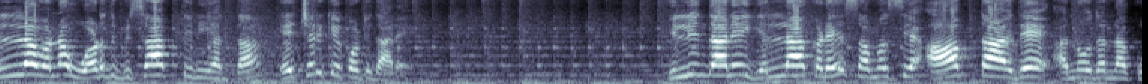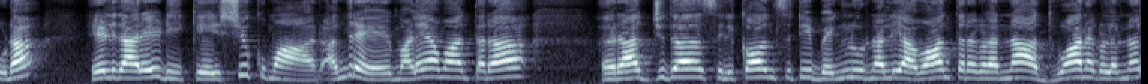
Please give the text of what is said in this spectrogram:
ಎಲ್ಲವನ್ನ ಒಡೆದು ಬಿಸಾಕ್ತೀನಿ ಅಂತ ಎಚ್ಚರಿಕೆ ಕೊಟ್ಟಿದ್ದಾರೆ. ಇಲ್ಲಿಂದಾನೇ ಎಲ್ಲಾ ಕಡೆ ಸಮಸ್ಯೆ ಆಗ್ತಾ ಇದೆ ಅನ್ನೋದನ್ನ ಕೂಡ ಹೇಳಿದ್ದಾರೆ ಡಿ ಕೆ ಶಿವಕುಮಾರ್. ಅಂದ್ರೆ ಮಳೆ ಅವಾಂತರ ರಾಜ್ಯದ ಸಿಲಿಕಾನ್ ಸಿಟಿ ಬೆಂಗಳೂರಿನಲ್ಲಿ ಅವಾಂತರಗಳನ್ನು ಅಧ್ವಾನಗಳನ್ನು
